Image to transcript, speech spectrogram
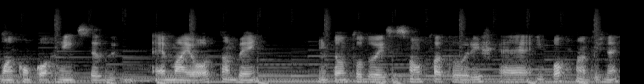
uma concorrência é maior também. Então, tudo isso são fatores é, importantes, né?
